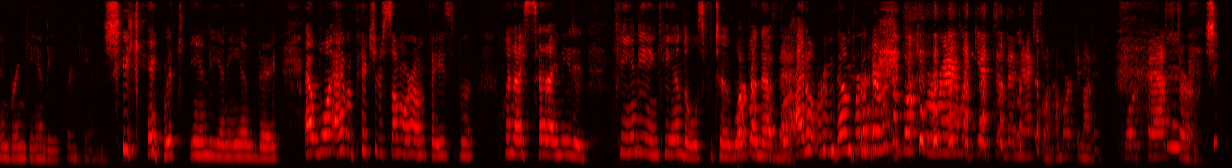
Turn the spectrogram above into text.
and bring candy. bring candy She came with candy in hand today. At one, I have a picture somewhere on Facebook when I said I needed candy and candles to work on book that was book. I don't remember. There was a book you were writing. I'm like, get to the next one. I'm working on it. Work faster. She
